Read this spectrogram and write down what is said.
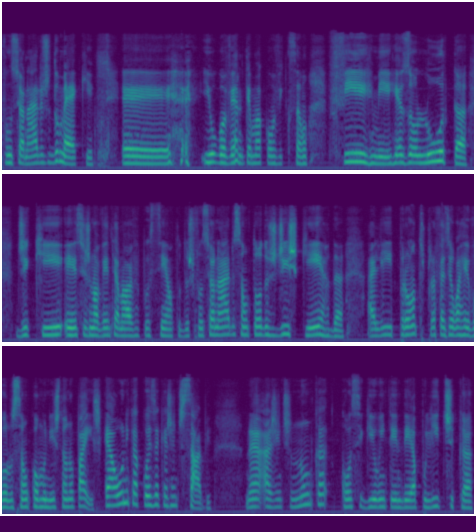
funcionários do MEC. É, e o governo tem uma convicção firme, resoluta, de que esses 99% dos funcionários são todos de esquerda, ali prontos para fazer uma revolução comunista no país. É a única coisa que a gente sabe. Né? A gente nunca conseguiu entender a política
